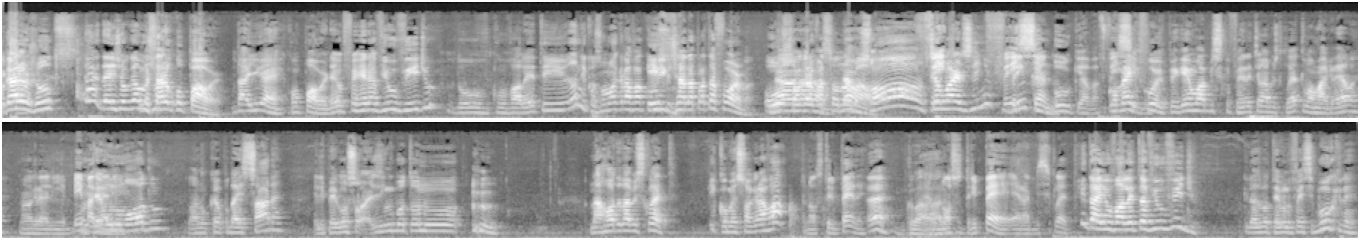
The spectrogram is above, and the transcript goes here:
jogaram juntos? É, daí jogamos Começaram com o Power. Daí, é, com o Power. Daí o Ferreira viu o vídeo do, com o Valeta e... Ô, Nicolas, vamos lá gravar comigo. Isso já na plataforma? Ou Não, só não, gravação não, normal? Não, só Fe- celularzinho. Facebook, rapaz. Como é que foi? Peguei uma bicicleta, o Ferreira tinha uma bicicleta, uma magrela. Uma magrelinha, bem no magrelinha. módulo, lá no campo da Isara. Ele pegou o celularzinho e botou no... na roda da bicicleta. E começou a gravar. É o nosso tripé, né? É. É o nosso tripé, era a bicicleta. E daí o Valeta viu o vídeo. Que nós botamos no Facebook, né?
